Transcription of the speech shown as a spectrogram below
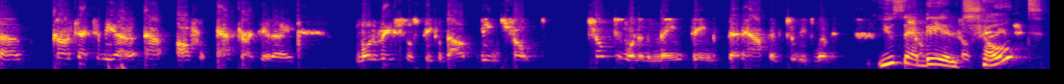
uh, contacted me uh, off after I did a motivational speak about being choked. Choked is one of the main things that happens to these women. You said being choked?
